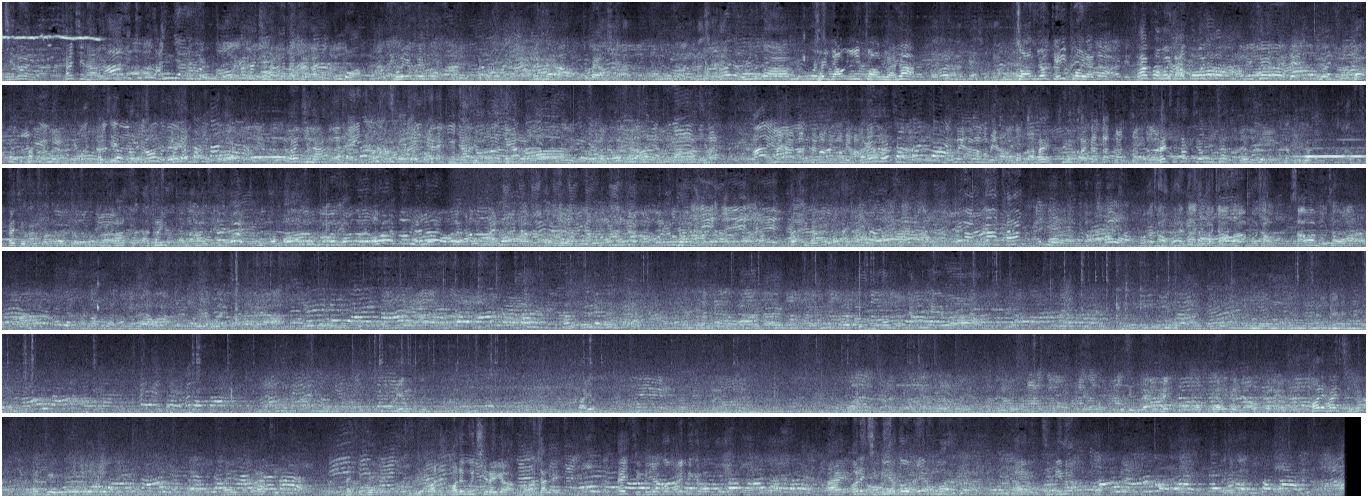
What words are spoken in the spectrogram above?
向前行。啊！你做乜撚嘢？你冇。睇前行，向前行。邊個啊？冇嘢冇嘢冇嘢。向前行，做咩啊？佢有意撞人啊！撞咗幾個人啊！啊，放佢走，放佢走，下面先。向前行，向前行。冇咩行翻，退翻去嗰邊行。大家向前行，冇咩行翻嗰邊行，好冇？係，得得得得，係，前三，前面七，向前行。啊，細，喂，好多人啊！唔好嘈，我哋帶住佢走啊！唔好嘈，稍安毋躁啊！加油！我哋向前，向前，係向前，係前，我我哋會處理㗎啦，唔麻煩晒你。誒，前面有個位比較好，係我哋前面有個位，好唔好？係前面啦。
